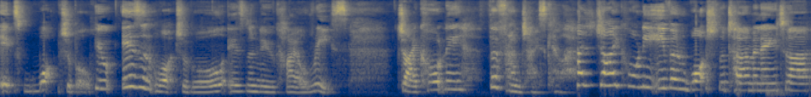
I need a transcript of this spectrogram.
it's watchable. Who isn't watchable is the new Kyle Reese. Jai Courtney, the franchise killer. Has Jai Courtney even watched The Terminator?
